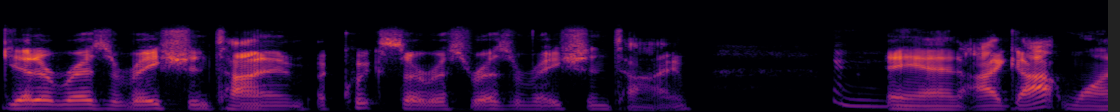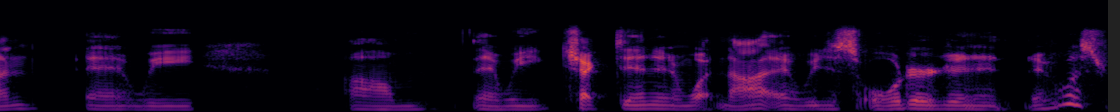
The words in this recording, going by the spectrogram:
get a reservation time, a quick service reservation time, Hmm. and I got one and we um and we checked in and whatnot, and we just ordered, and it, it was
